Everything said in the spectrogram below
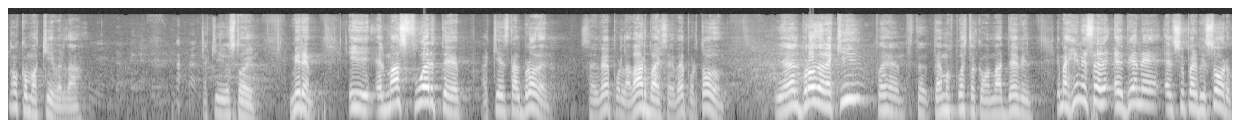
No como aquí, ¿verdad? Aquí yo estoy. Miren, y el más fuerte, aquí está el brother. Se ve por la barba y se ve por todo. Y el brother aquí, pues te, hemos puesto como más débil. Imagínense, él viene el supervisor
